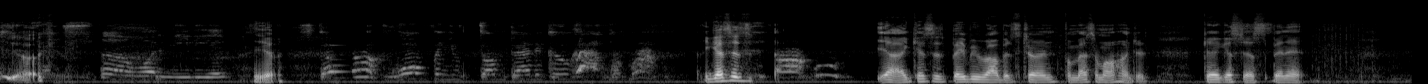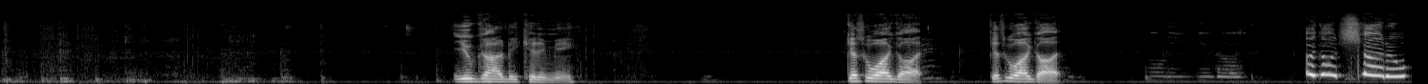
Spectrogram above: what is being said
Yuck. Oh, what an idiot. Yeah. Shut up, wolf, and you dumb bandicoot. I guess it's. Yeah, I guess it's Baby Robin's turn from SMR 100. Okay, I guess just spin it. You gotta be kidding me. Guess who I got? Guess who I got? I got Shadow.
